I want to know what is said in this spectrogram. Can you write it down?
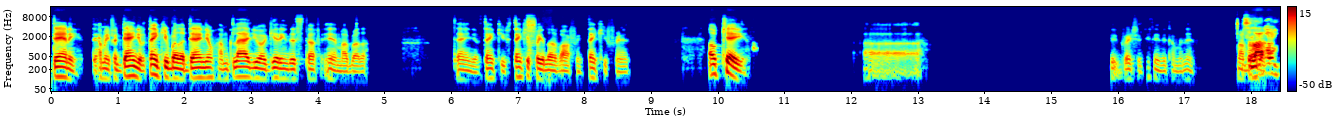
Danny. I mean, from Daniel. Thank you, brother Daniel. I'm glad you are getting this stuff in, my brother. Daniel, thank you. Thank you for your love offering. Thank you, friend. Okay. Uh, good gracious, these things are coming in. My It's a lot of them.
